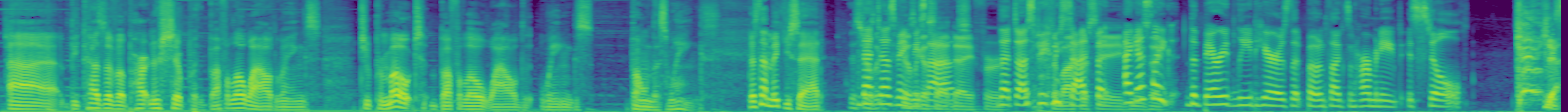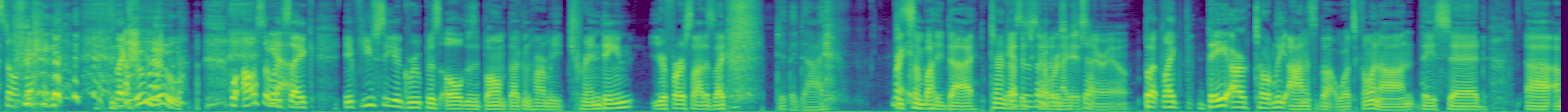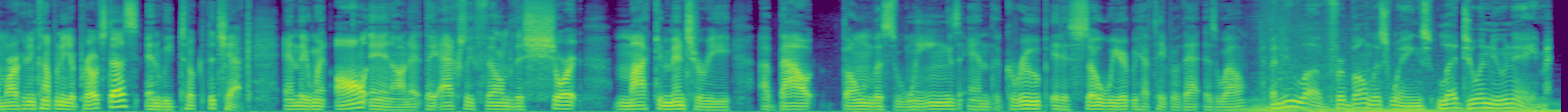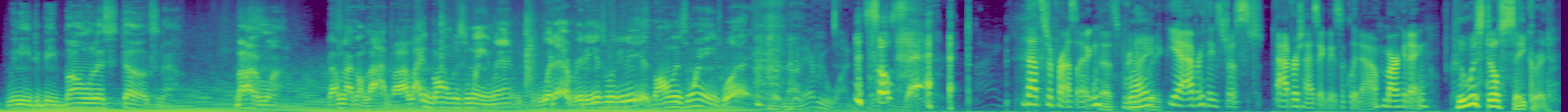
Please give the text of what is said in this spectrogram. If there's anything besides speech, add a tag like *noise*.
uh, because of a partnership with Buffalo Wild Wings to promote Buffalo Wild Wings boneless wings. Does that make you sad? This that feels like- does make feels me like sad. a sad day for that does make me sad. But democracy I guess like the buried lead here is that Bone Thugs and Harmony is still *laughs* Yeah. still a thing. It's *laughs* like who knew? well, also it's like if you see a group as old as Bone Thugs and Harmony trending, your first thought is like, *gasps* did they die? Did somebody die? Turns out guess they this just isn't got a a nice case check. scenario. But like they are totally honest about what's going on. They said uh, a marketing company approached us and we took the check, and they went all in on it. They actually filmed this short mockumentary about boneless wings and the group. It is so weird. We have tape of that as well. A new love for boneless wings led to a new name. We need to be boneless thugs now. Bottom line. I'm not gonna lie, but I like boneless wings, man. Whatever it is, what it is. Boneless wings, what? *laughs* But not everyone. *laughs* It's so sad. That's depressing. That's pretty Right? bleak. yeah, everything's just advertising basically now, marketing. Who is still sacred?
